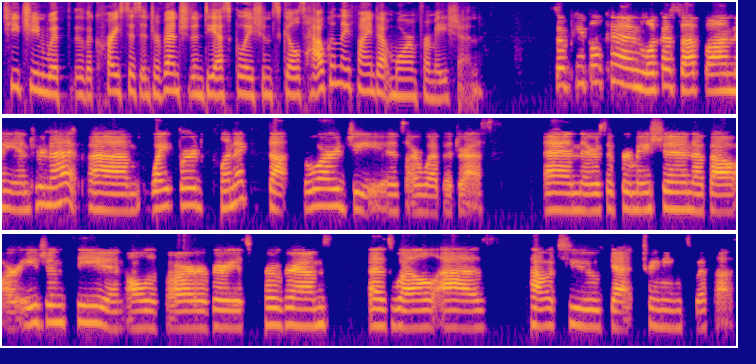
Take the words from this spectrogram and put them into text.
teaching with the crisis intervention and de-escalation skills, how can they find out more information? So people can look us up on the internet. Um, whitebirdclinic.org is our web address. And there's information about our agency and all of our various programs, as well as how to get trainings with us.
